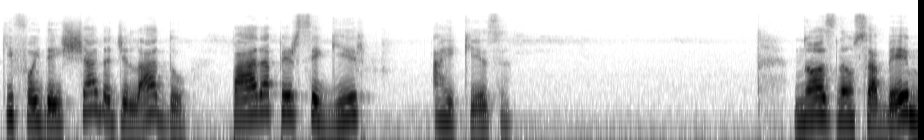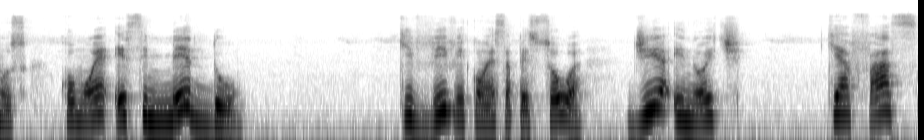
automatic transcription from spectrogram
que foi deixada de lado para perseguir a riqueza. Nós não sabemos como é esse medo que vive com essa pessoa dia e noite, que a faz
